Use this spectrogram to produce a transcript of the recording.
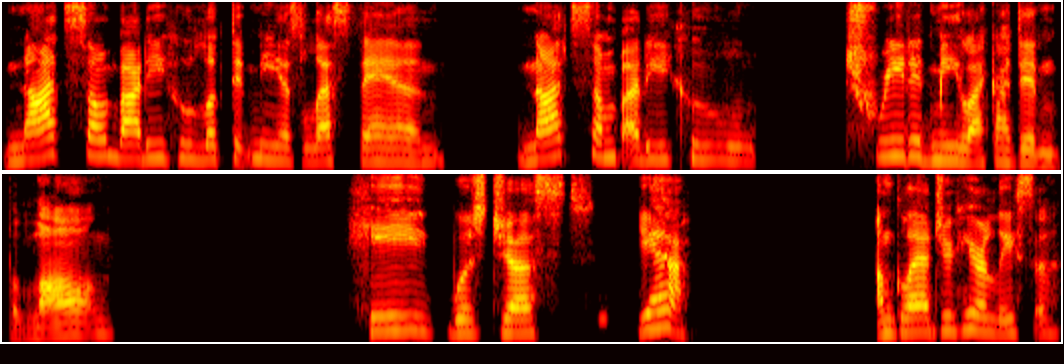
not somebody who looked at me as less than, not somebody who treated me like I didn't belong. He was just, yeah. I'm glad you're here, Lisa.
